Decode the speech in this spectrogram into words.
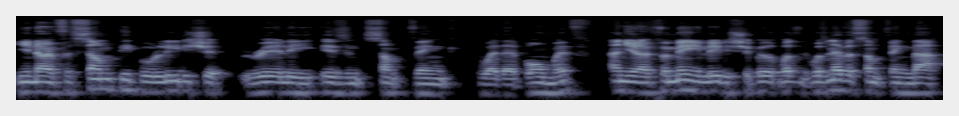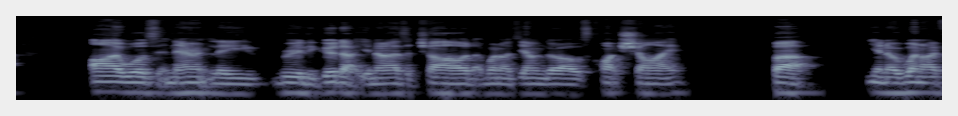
You know, for some people, leadership really isn't something where they're born with, and you know, for me, leadership was was never something that I was inherently really good at. You know, as a child, when I was younger, I was quite shy, but you know, when I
